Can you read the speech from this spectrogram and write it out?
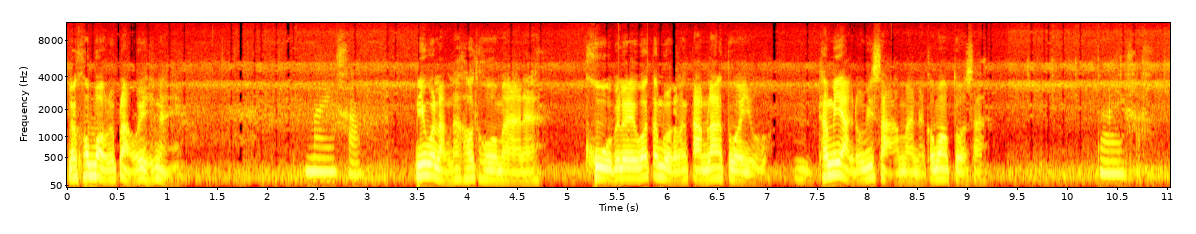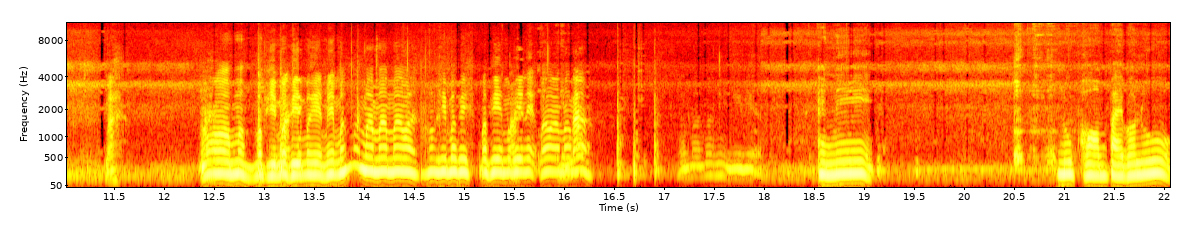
แล้วเขาบอกหรือเปล่าว่าอยู่ที่ไหน ไม่ค่ะ นี่วันหลังถ้าเขาโทรมานะขู่ไปเลยว่าตำรวจกำลังตามล่าตัวอยู่อืมถ้าไม่อยากโดนวิสามันนะก็มอบตัวซะ ได้ค่ะ มาอ๋อมามาพีมาพีมาพีมามามามามามามาพีมาพีมาพีมาพีเนี่ยมามามามามามานี่นี่ไอ้นี่หนูพร้อมไปบ่ลูก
